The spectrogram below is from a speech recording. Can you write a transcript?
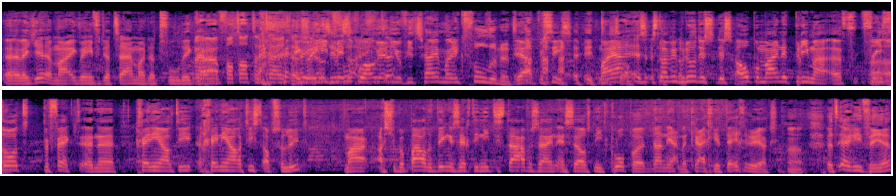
Eh, weet je, maar ik weet niet of je dat zei, maar dat voelde ik. Ja, valt altijd uit. ik, weet niet, ik weet niet of je het zei, maar ik voelde het. Ja, precies. maar ja, snap je, ik bedoel, dus, dus open-minded, prima. Uh, free Ah. thought, perfect. En uh, geniaal, artiest, geniaal artiest, absoluut. Maar als je bepaalde dingen zegt die niet te staven zijn en zelfs niet kloppen, dan, ja, dan krijg je een tegenreactie. Ah. Het RIVM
